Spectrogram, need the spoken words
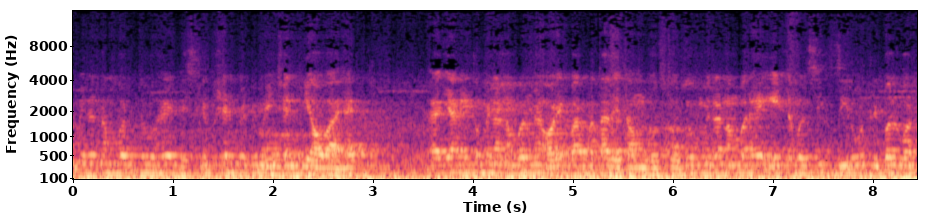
मेरा नंबर जो है डिस्क्रिप्शन पे भी मेंशन किया हुआ है। या नहीं तो मेरा नंबर मैं और एक बार बता देता हूँ दोस्तों। जो मेरा नंबर है eight double six zero triple one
